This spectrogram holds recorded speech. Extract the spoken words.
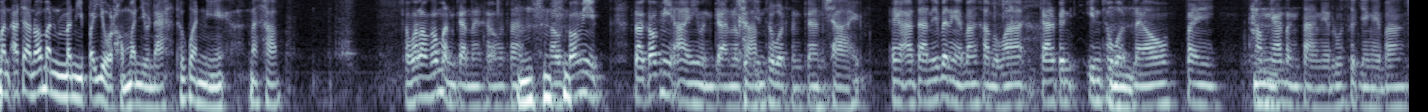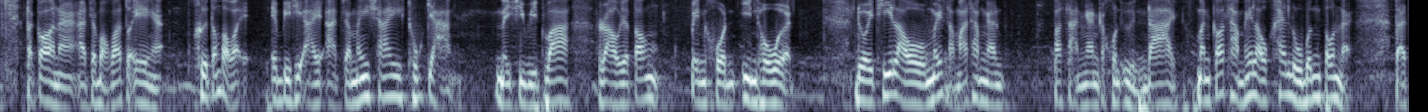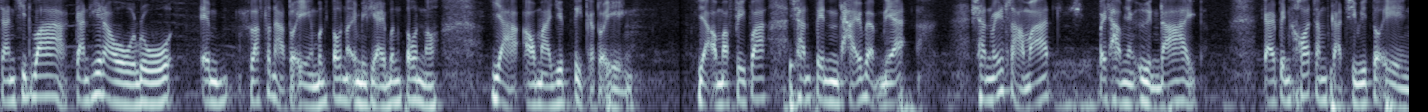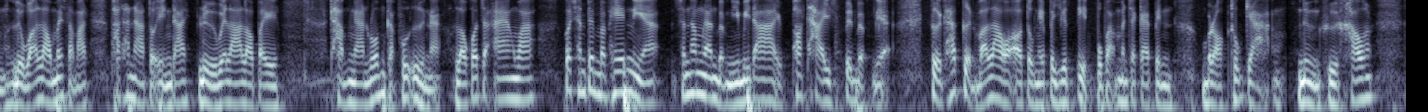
มันอาจารย์ว่ามันมันมีประโยชน์ของมันอยู่นะ ทุกวันนี้นะครับ แต่ว่าเราก็เหมือนกันนะครับอาจารย์ เราก็มีเราก็มีไอเหมือนกันเราเป็ครันบอินโทรเวิร์ดเหมือนกันใช่อย่างอาจารย์นี่เป็นไงบ้างครับแบบว่าการเป็นอินโทรเวิร์ดอืมแล้วไปทำงานต่างๆเนี่ยรู้สึกยังไงบ้าง แต่ก่อนนะอาจจะบอกว่าตัวเองอะคือต้องบอกว่า MBTI อาจจะไม่ใช่ทุกอย่างในชีวิตว่าเราจะต้องเป็นคน introvert โดยที่เราไม่สามารถทำงาน ประสานงานกับคนอื่นได้ มันก็ทำให้เราแค่รู้เบื้องต้นแหละ แต่อาจารย์คิดว่าการที่เรารู้ลักษณะตัวเองเบื้องต้น MBTI เบื้องต้นเนาะอย่าเอามายึดติดกับตัวเอง อย่าเอามาฟิกว่าฉันเป็นไทป์แบบเนี้ยฉันไม่สามารถไปทำอย่างอื่นได้ กลายเป็นข้อจำกัดชีวิตตัวเอง หรือว่าเราไม่สามารถพัฒนาตัวเองได้ หรือเวลาเราไป ทำงานร่วมกับผู้อื่นน่ะเราก็จะอ้างว่าก็ฉันเป็นประเภทเนี้ยฉันทำงานแบบนี้ไม่ได้ เพราะไทยเป็นแบบเนี้ยเกิดถ้าเกิดว่าเราเอาตรงนี้ไปยึดติดปุ๊บอะมันจะกลายเป็นบล็อกทุกอย่างหนึ่งคือเข้า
